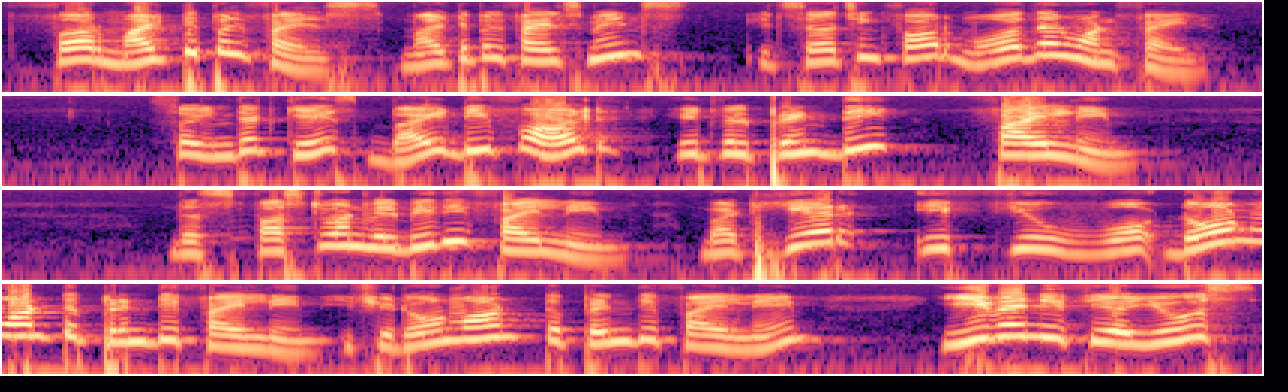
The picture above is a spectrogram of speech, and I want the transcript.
for multiple files. Multiple files means it's searching for more than one file. So in that case by default it will print the file name. This first one will be the file name but here if you don't want to print the file name if you don't want to print the file name even if you use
